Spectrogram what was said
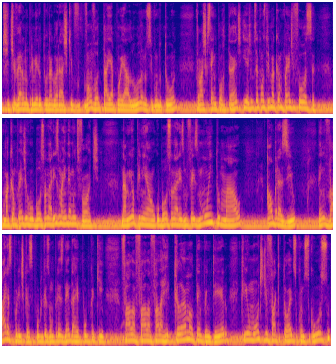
que tiveram no primeiro turno agora acho que vão votar e apoiar a Lula no segundo turno. Então acho que isso é importante. E a gente precisa construir uma campanha de força, uma campanha de rua. O bolsonarismo ainda é muito forte. Na minha opinião, o bolsonarismo fez muito mal ao Brasil em várias políticas públicas, um presidente da República que fala, fala, fala, reclama o tempo inteiro, cria um monte de factoides com discurso,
